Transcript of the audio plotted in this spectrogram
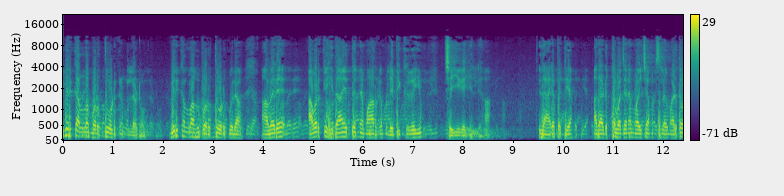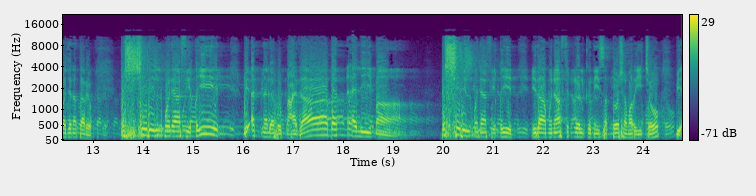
ഇവർക്ക് അല്ല പുറത്തു കൊടുക്കണില്ല കേട്ടോ ഇവർക്ക് അള്ളാഹു പുറത്തു കൊടുക്കൂല. അവരെ അവർക്ക് ഹിതായത്തിന്റെ മാർഗം ലഭിക്കുകയും ചെയ്യുകയില്ല. ഇതാരെ പറ്റിയ? അത് അടുത്ത വചനം വായിച്ചാൽ മനസ്സിലാവും അടുത്ത വചനം എന്താ അറിയോ? ബിഅന്ന ലഹും അലീമാ. ബശ്ശിരിൽ മുനാഫിഖീൻ. ഇതാ മുനാഫിക്കുകൾക്ക് നീ സന്തോഷം അറിയിച്ചോ ബി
